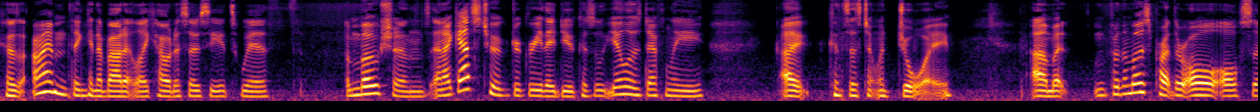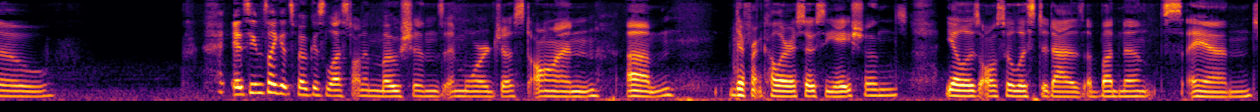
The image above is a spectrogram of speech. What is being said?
Because I'm thinking about it like how it associates with emotions, and I guess to a degree they do, because yellow is definitely uh, consistent with joy. Um, but for the most part, they're all also. It seems like it's focused less on emotions and more just on um, different color associations. Yellow is also listed as abundance and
